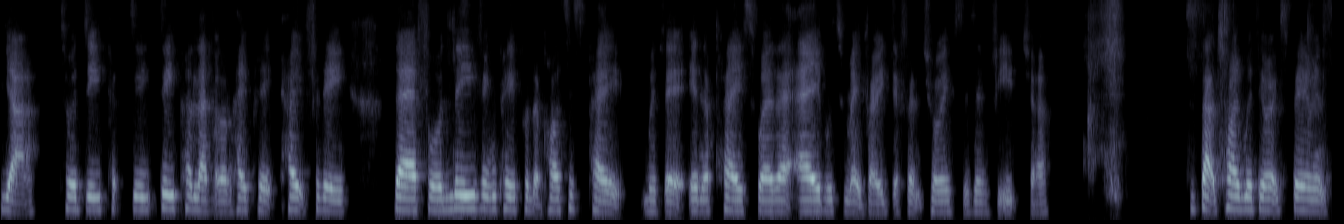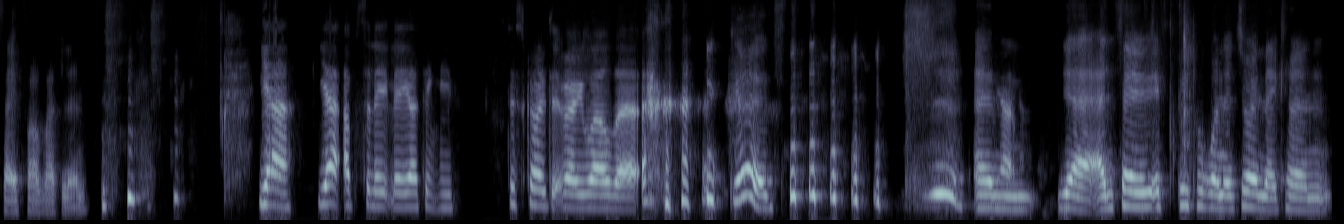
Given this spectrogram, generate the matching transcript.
yeah to a deeper deep, deeper level and hopefully hopefully therefore leaving people that participate with it in a place where they're able to make very different choices in future. Does that chime with your experience so far madeline? Yeah yeah absolutely. I think you've described it very well there. Good. Um, yeah. yeah and so if people want to join they can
